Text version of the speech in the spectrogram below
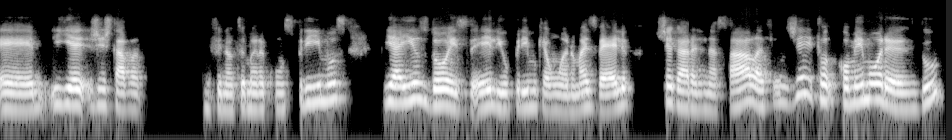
é, e a gente estava no final de semana com os primos, e aí os dois, ele e o primo, que é um ano mais velho, chegaram ali na sala e jeito, comemorando,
